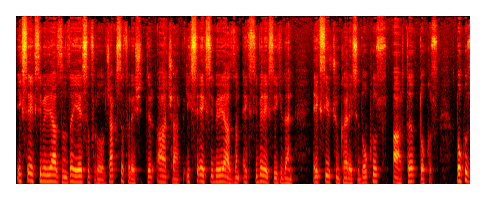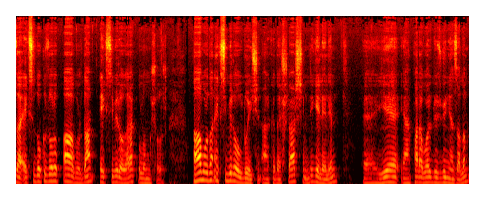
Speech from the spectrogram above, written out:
X'e eksi 1 yazdığınızda y 0 olacak. 0 eşittir a çarpı. X'e eksi 1 yazdım. Eksi 1 eksi 2'den eksi 3'ün karesi 9 artı 9. 9a eksi 9 olup a buradan eksi 1 olarak bulunmuş olur. a buradan eksi 1 olduğu için arkadaşlar şimdi gelelim. E, y yani parabolü düzgün yazalım.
